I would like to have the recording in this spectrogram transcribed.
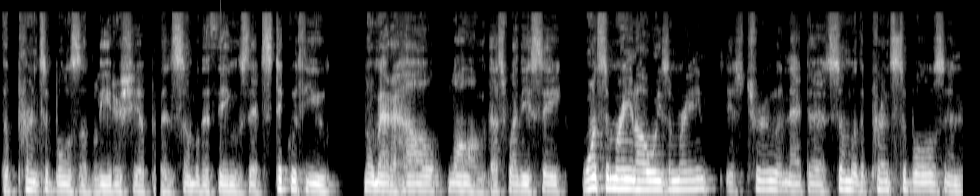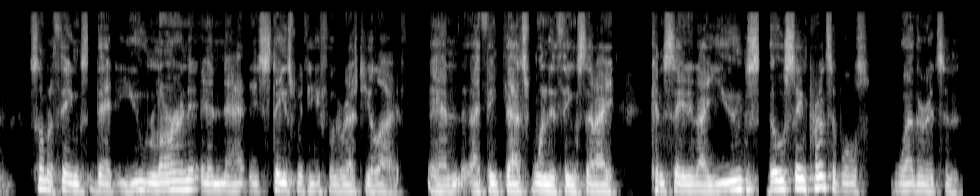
the principles of leadership and some of the things that stick with you no matter how long. That's why they say once a Marine, always a Marine. It's true, and that uh, some of the principles and some of the things that you learn and that it stays with you for the rest of your life. And I think that's one of the things that I can say that I use those same principles, whether it's in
